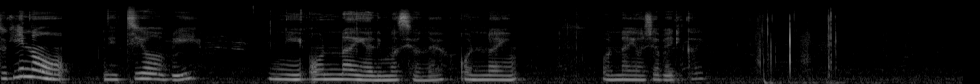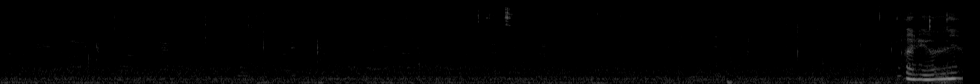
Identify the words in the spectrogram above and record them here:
次の日曜日にオンラインありますよね。オンラインオンラインおしゃべり会。あるよね。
